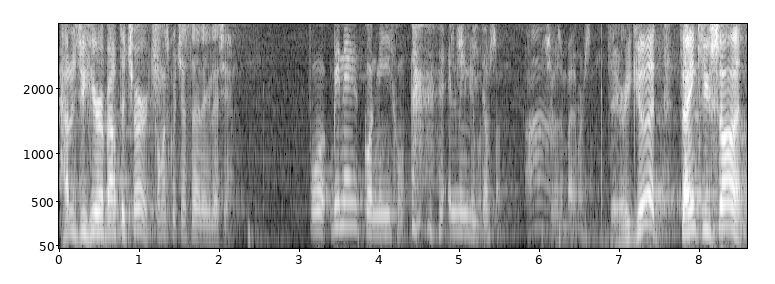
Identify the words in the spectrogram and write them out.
How did you hear about the church? ¿Cómo escuchaste de la iglesia? po- vine con mi hijo, él me She came invitó. her son. She was invited by her son. Very good. Thank you, son,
